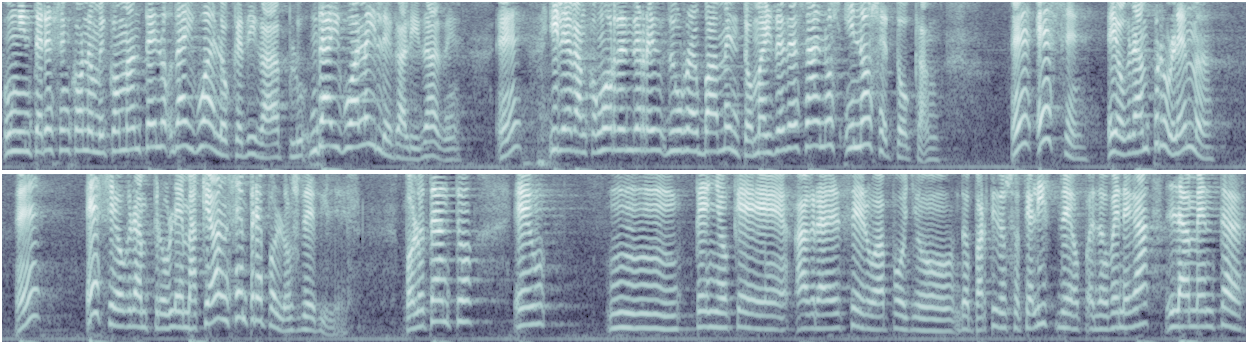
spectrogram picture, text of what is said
un interés económico mantelo, dá igual o que diga a PLU, dá igual a ilegalidade. Eh? E levan con orden de reubamento máis de 10 anos e non se tocan. Eh? Ese é o gran problema. Eh? Ese é o gran problema, que van sempre polos débiles. Polo tanto, eu mm, teño que agradecer o apoio do Partido Socialista, do BNG, lamentar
